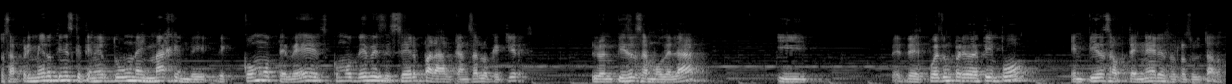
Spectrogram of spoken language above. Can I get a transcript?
o sea, primero tienes que tener tú una imagen de, cómo te ves, cómo debes de ser para alcanzar lo que quieres. Lo empiezas a modelar y después de un periodo de tiempo empiezas a obtener esos resultados.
